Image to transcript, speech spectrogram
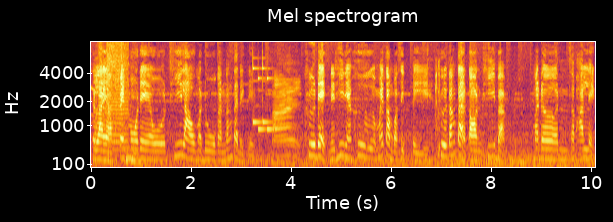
เป็นไรอะ เป็นโมเดลที่เรามาดูกันตั้งแต่เด็กใช่ๆคือเด็กในที่เนี้ยคือไม่ต่ำกว่า 10 ปี คือตั้งแต่ตอนที่แบบมาเดินสะพานเหล็ก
